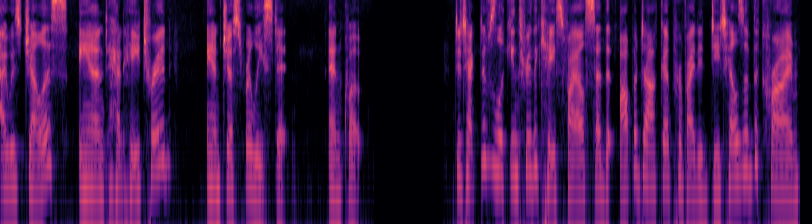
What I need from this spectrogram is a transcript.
I was jealous and had hatred and just released it. End quote. Detectives looking through the case file said that Apodaca provided details of the crime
